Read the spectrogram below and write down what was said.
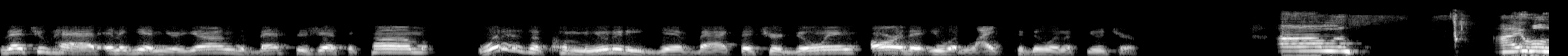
that you've had, and again, you're young, the best is yet to come what is a community give back that you're doing or that you would like to do in the future? Um, I would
